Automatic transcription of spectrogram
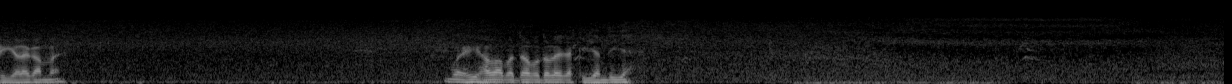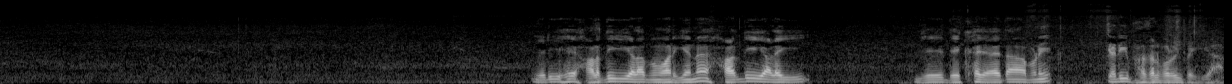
ਹਮ। ਵਾਲਾ ਕੰਮ ਹੈ। ਵਹੀ ਹਵਾ ਬੱਦਲ ਬੱਦਲ ਚੱਕੀ ਜਾਂਦੀ ਹੈ। ਜਿਹੜੀ ਇਹ ਹਲਦੀ ਵਾਲਾ ਬਿਮਾਰੀ ਹੈ ਨਾ, ਹਲਦੀ ਵਾਲੀ ਜੇ ਦੇਖਿਆ ਜਾਏ ਤਾਂ ਆਪਣੀ ਚਰੀ ਫਸਲ ਪਰ ਹੀ ਪਈ ਆ।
